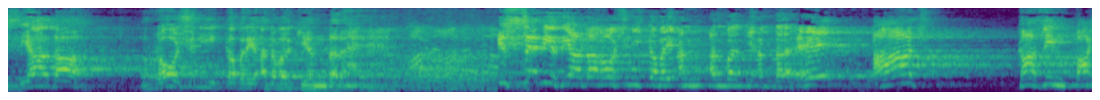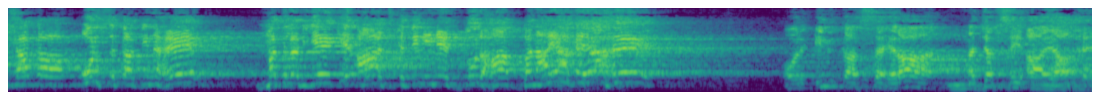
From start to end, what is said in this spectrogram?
ज़्यादा रोशनी कब्र अनवर के अंदर है। इससे भी ज़्यादा रोशनी कब्र अनवर के अंदर है। आज कासिम पाशा का उर्स का दिन है। मतलब यह कि आज के दिन इन्हें दुल्हा बनाया गया है। और इनका सहरा नजफ से आया है।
